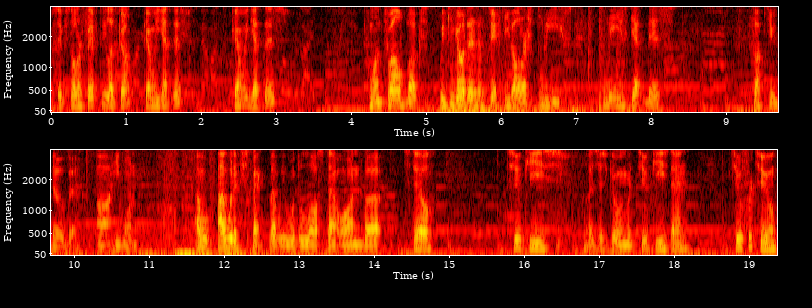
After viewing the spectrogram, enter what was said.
Six dollar fifty. Let's go. Can we get this? Can we get this? Come on, twelve bucks. We can go to the fifty dollars, please. Please get this. Fuck you, Doga. Ah, oh, he won. I, I would expect that we would have lost that one, but still. Two keys. Let's just go in with two keys then. Two for two.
